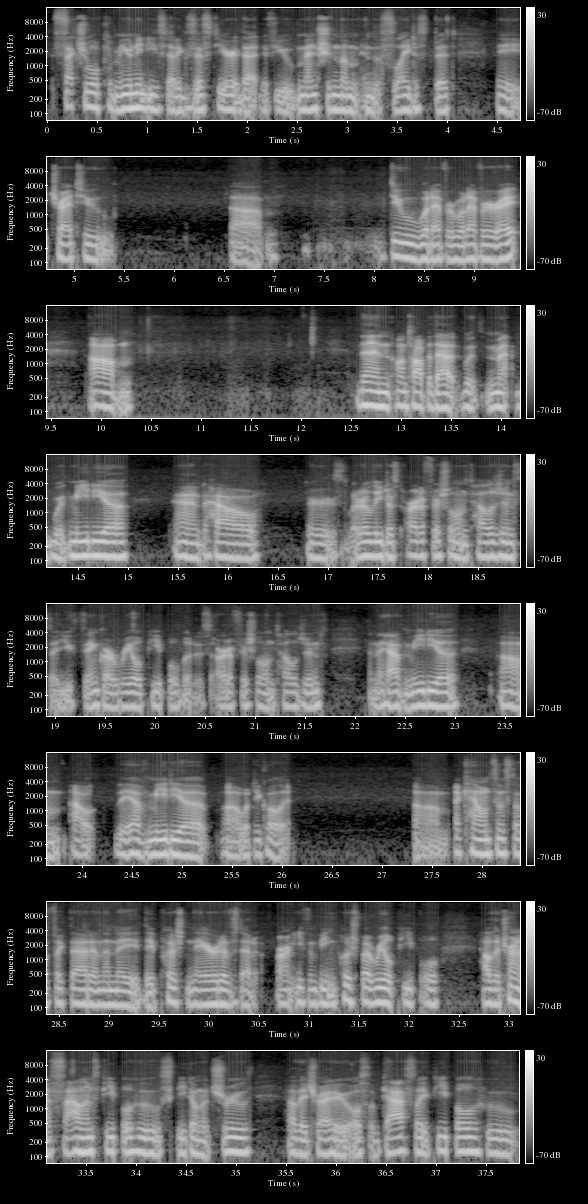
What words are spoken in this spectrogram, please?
sexual communities that exist here, that if you mention them in the slightest bit, they try to um, do whatever, whatever, right? Um, then on top of that, with with media and how there's literally just artificial intelligence that you think are real people, but it's artificial intelligence. And they have media um, out. They have media. Uh, what do you call it? Um, accounts and stuff like that. And then they they push narratives that aren't even being pushed by real people. How they're trying to silence people who speak on the truth. How they try to also gaslight people who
